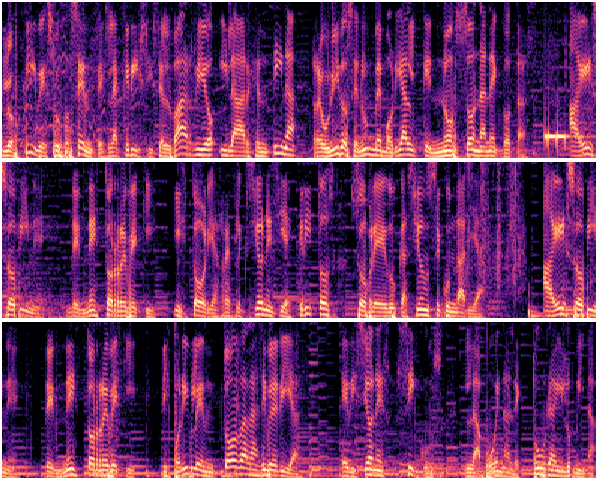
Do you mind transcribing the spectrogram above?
los pibes, sus docentes, la crisis, el barrio y la Argentina reunidos en un memorial que no son anécdotas. A eso vine, de Néstor Rebecki. Historias, reflexiones y escritos sobre educación secundaria. A eso vine, de Néstor Rebecki. Disponible en todas las librerías. Ediciones SICUS. La buena lectura ilumina.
